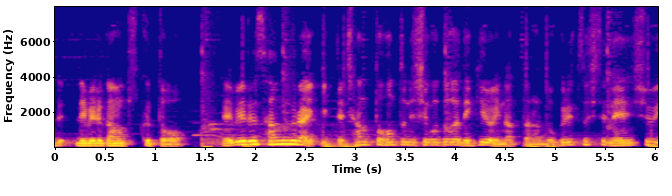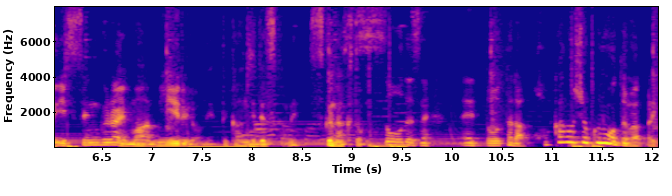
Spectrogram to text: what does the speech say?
レレベル感を聞くと、レベル3ぐらい行ってちゃんと本当に仕事ができるようになったら、独立して年収1000ぐらい、まあ見えるよねって感じですかね。少なくとも。そうですね。えっと、ただ、他の職能というのもやっ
